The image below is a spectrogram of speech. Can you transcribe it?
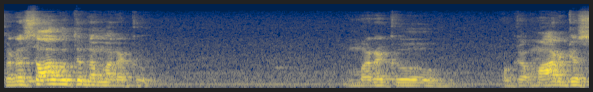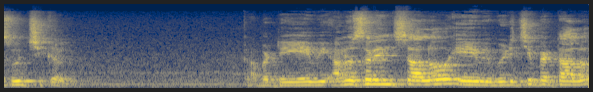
కొనసాగుతున్న మనకు మనకు ఒక మార్గ సూచికలు కాబట్టి ఏవి అనుసరించాలో ఏవి విడిచిపెట్టాలో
